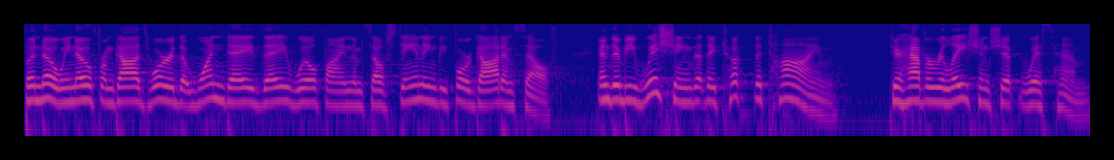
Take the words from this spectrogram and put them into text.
But no, we know from God's word that one day they will find themselves standing before God Himself and they'll be wishing that they took the time to have a relationship with him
